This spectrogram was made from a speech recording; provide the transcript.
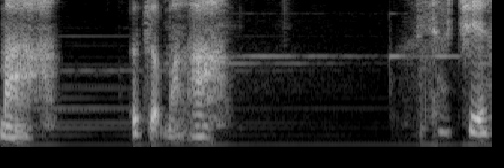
妈，怎么了？小智，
